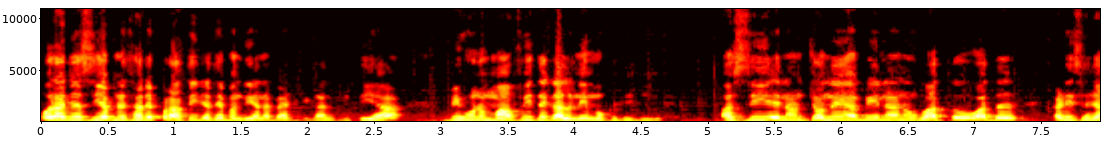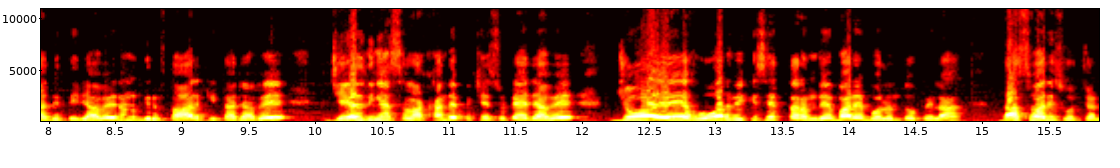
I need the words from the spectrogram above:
ਔਰ ਅੱਜ ਅਸੀਂ ਆਪਣੇ ਸਾਰੇ ਭਰਾਤੀ ਜਥੇਬੰਦੀਆਂ ਨਾਲ ਬੈਠ ਕੇ ਗੱਲ ਕੀਤੀ ਆ ਵੀ ਹੁਣ ਮਾਫੀ ਤੇ ਗੱਲ ਨਹੀਂ ਮੁੱਕਦੀ ਜੀ। ਅਸੀਂ ਇਹਨਾਂ ਨੂੰ ਚਾਹੁੰਦੇ ਆ ਵੀ ਇਹਨਾਂ ਨੂੰ ਵੱਧ ਤੋਂ ਵੱਧ ਕੜੀ ਸਜ਼ਾ ਦਿੱਤੀ ਜਾਵੇ ਇਹਨਾਂ ਨੂੰ ਗ੍ਰਿਫਤਾਰ ਕੀਤਾ ਜਾਵੇ ਜੇਲ੍ਹ ਦੀਆਂ ਸਲਾਖਾਂ ਦੇ ਪਿੱਛੇ ਸੁੱਟਿਆ ਜਾਵੇ ਜੋ ਇਹ ਹੋਰ ਵੀ ਕਿਸੇ ਧਰਮ ਦੇ ਬਾਰੇ ਬੋਲਣ ਤੋਂ ਪਹਿਲਾਂ 10 ਵਾਰੀ ਸੋਚਣ।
